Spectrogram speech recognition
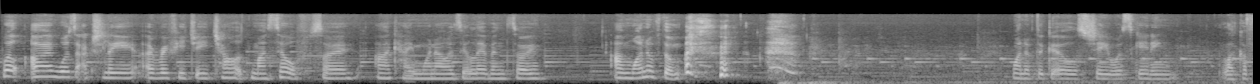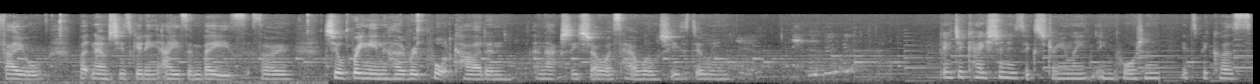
Well, I was actually a refugee child myself, so I came when I was 11, so I'm one of them. one of the girls, she was getting like a fail, but now she's getting A's and B's. So she'll bring in her report card and, and actually show us how well she's doing. Education is extremely important. It's because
